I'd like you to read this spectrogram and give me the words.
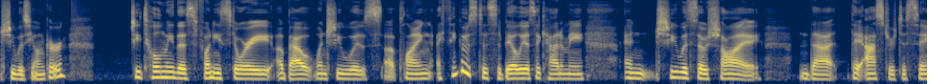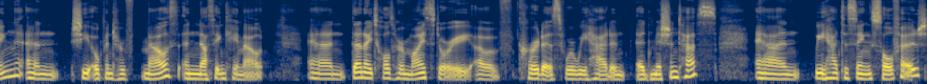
she was younger. She told me this funny story about when she was applying, I think it was to Sibelius Academy, and she was so shy that they asked her to sing and she opened her mouth and nothing came out. And then I told her my story of Curtis, where we had an admission test and we had to sing solfege.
